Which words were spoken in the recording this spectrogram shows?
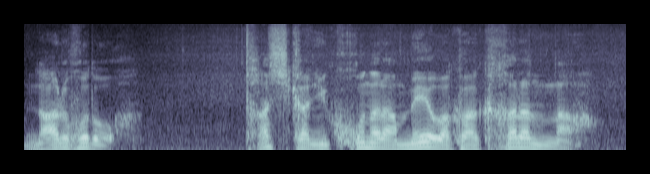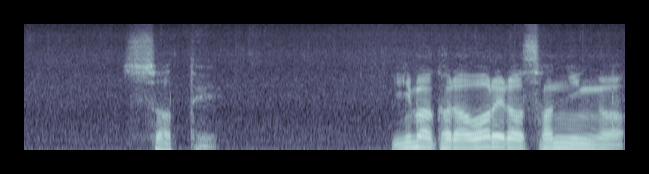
なるほど確かにここなら迷惑はかからんなさて今から我ら3人が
